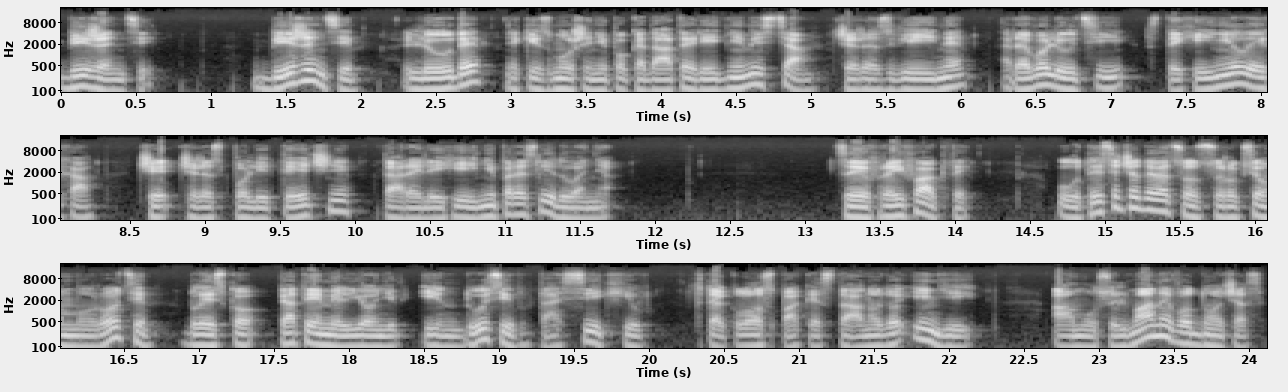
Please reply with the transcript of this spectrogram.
Біженці. Біженці люди, які змушені покидати рідні місця через війни, революції, стихійні лиха чи через політичні та релігійні переслідування. Цифри і факти. У 1947 році близько 5 мільйонів індусів та сікхів втекло з Пакистану до Індії, а мусульмани водночас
